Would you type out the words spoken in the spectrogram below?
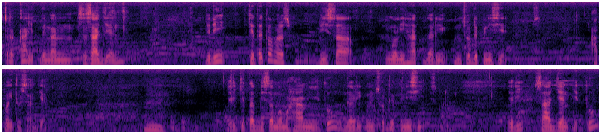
Terkait dengan sesajen, jadi kita itu harus bisa melihat dari unsur definisi apa itu sajen. Hmm. Jadi kita bisa memahami itu dari unsur definisi sebenarnya. Jadi sajen itu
